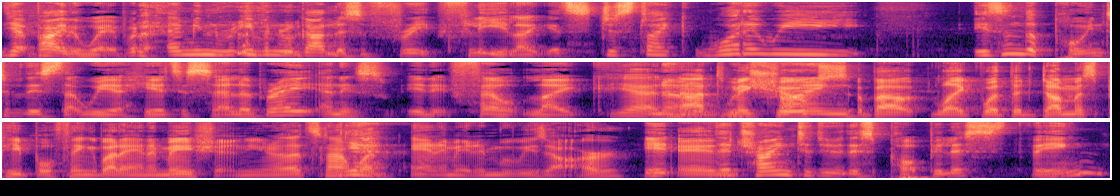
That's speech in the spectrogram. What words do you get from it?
Yeah, by the way, but I mean, even regardless of free, Flee, like it's just like, what are we? isn't the point of this that we are here to celebrate? And it's it, it felt like Yeah, no, not to make trying- jokes about like what the dumbest people think about animation. You know, that's not Yeah. what animated movies are. It, and they're trying to do this populist thing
